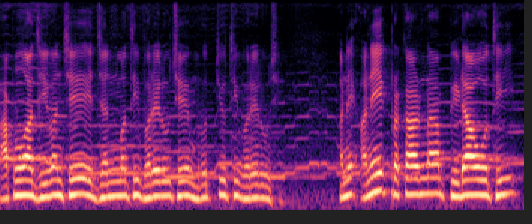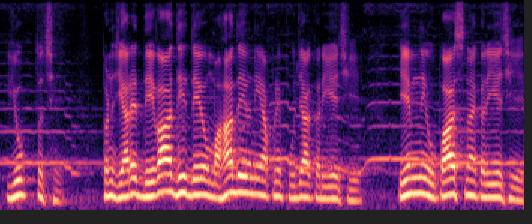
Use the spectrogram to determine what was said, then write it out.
આપણું આ જીવન છે એ જન્મથી ભરેલું છે, મૃત્યુથી ભરેલું છે. અને અનેક પ્રકારના પીડાઓથી યુક્ત છે. પણ જ્યારે દેવાધિદેવ મહાદેવની આપણે પૂજા કરીએ છીએ, એમની ઉપાસના કરીએ છીએ,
